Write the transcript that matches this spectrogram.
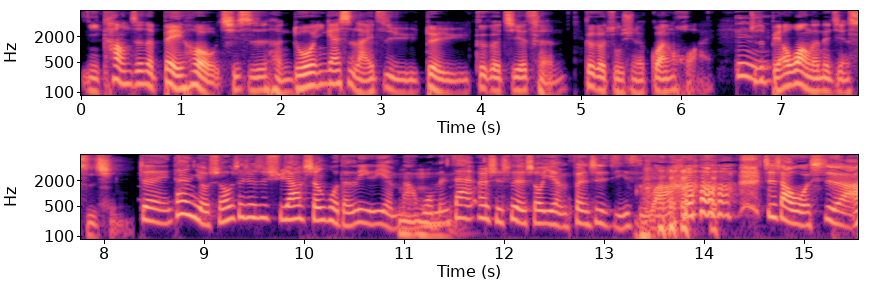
你抗争的背后，其实很多应该是来自于对于各个阶层、各个族群的关怀，嗯、就是不要忘了那件事情。对，但有时候这就是需要生活的历练吧。嗯、我们在二十岁的时候也很愤世嫉俗啊，至少我是啊。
